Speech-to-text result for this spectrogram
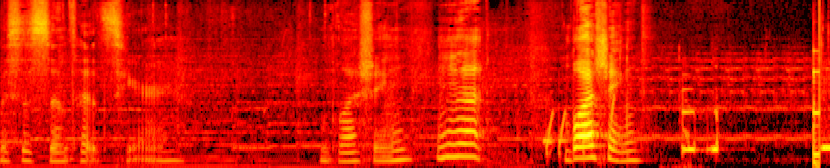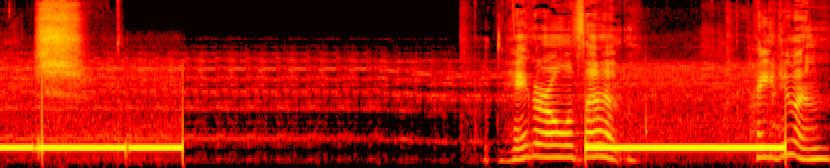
Mrs. Synthets here. Blushing. Blushing. Hey girl, what's up? How you doing?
